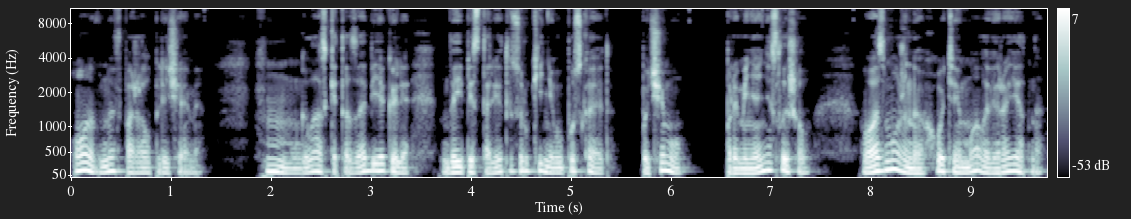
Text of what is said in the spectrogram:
он вновь пожал плечами. Хм, глазки-то забегали, да и пистолет из руки не выпускает. Почему? Про меня не слышал. Возможно, хоть и маловероятно.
